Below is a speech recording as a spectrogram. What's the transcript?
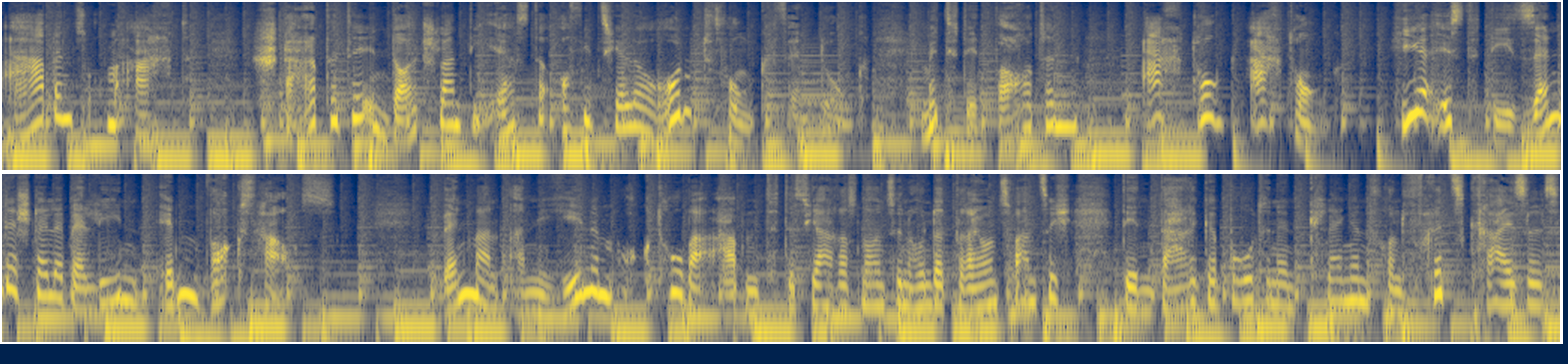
abends um 8 startete in Deutschland die erste offizielle Rundfunksendung mit den Worten Achtung, Achtung! Hier ist die Sendestelle Berlin im Voxhaus. Wenn man an jenem Oktoberabend des Jahres 1923 den dargebotenen Klängen von Fritz Kreisels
